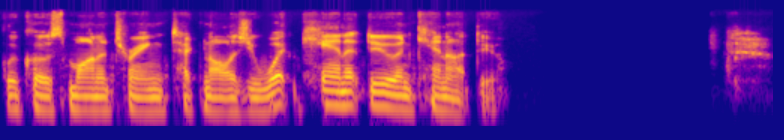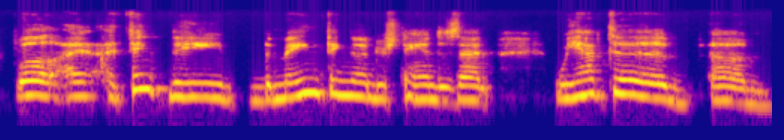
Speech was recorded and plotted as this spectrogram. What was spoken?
glucose monitoring technology? What can it do and cannot do? Well, I, I think the the main thing to understand is that we have to um,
